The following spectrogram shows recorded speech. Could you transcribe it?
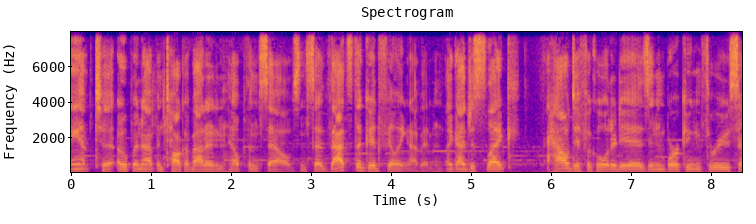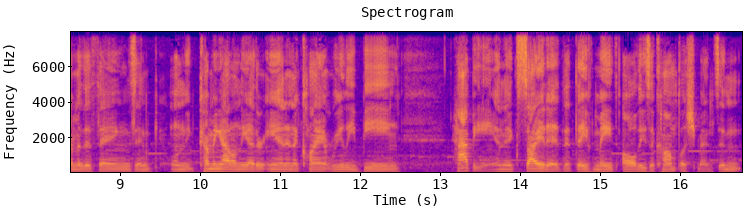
amped to open up and talk about it and help themselves. And so that's the good feeling of it. Like I just like how difficult it is and working through some of the things and on the, coming out on the other end and a client really being happy and excited that they've made all these accomplishments. And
